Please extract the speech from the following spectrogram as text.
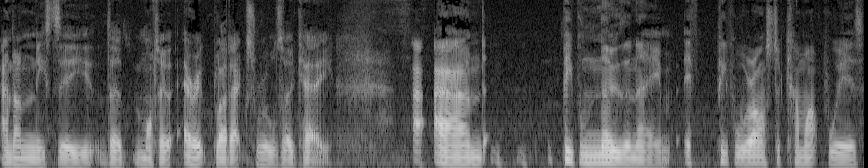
and underneath the, the motto, Eric Bloodaxe rules okay. And people know the name. If people were asked to come up with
